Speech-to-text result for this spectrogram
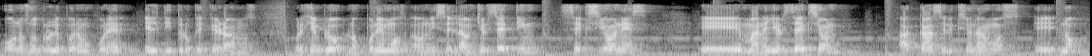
o nosotros le podemos poner el título que queramos. Por ejemplo, nos ponemos a donde dice Launcher Setting, secciones, eh, Manager Section. Acá seleccionamos, eh, no,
